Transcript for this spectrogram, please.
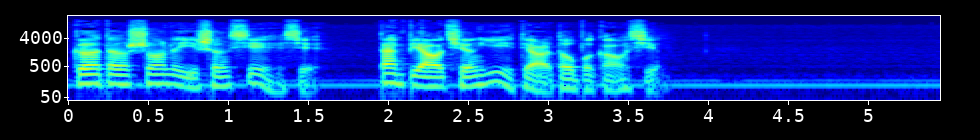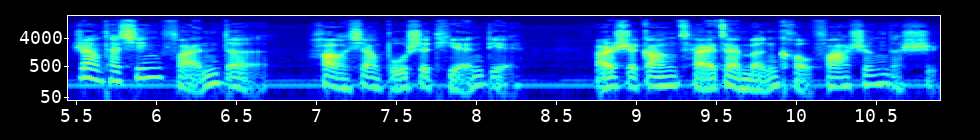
戈登说了一声谢谢，但表情一点都不高兴。让他心烦的，好像不是甜点，而是刚才在门口发生的事。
